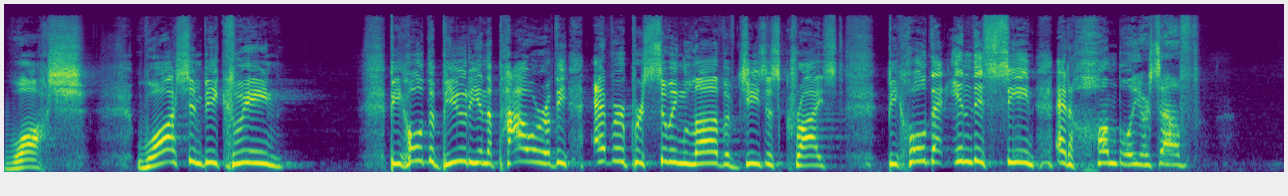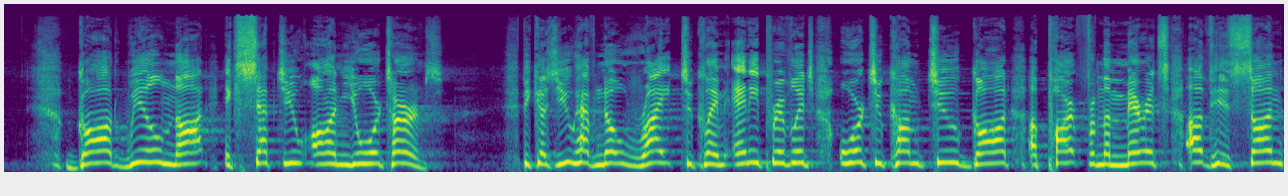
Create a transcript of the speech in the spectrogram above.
Wash, wash and be clean. Behold the beauty and the power of the ever pursuing love of Jesus Christ. Behold that in this scene and humble yourself. God will not accept you on your terms because you have no right to claim any privilege or to come to God apart from the merits of his Son,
